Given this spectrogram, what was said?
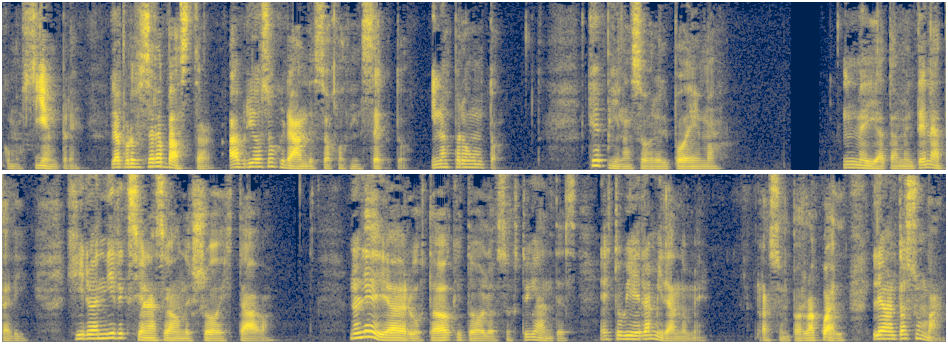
Como siempre la profesora buster abrió sus grandes ojos de insecto y nos preguntó qué opinan sobre el poema inmediatamente natalie giró en dirección hacia donde yo estaba no le debía haber gustado que todos los estudiantes estuvieran mirándome razón por la cual levantó su mano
